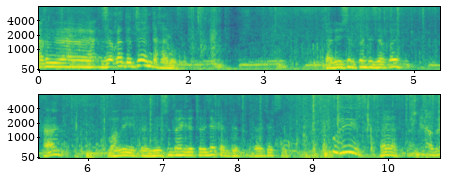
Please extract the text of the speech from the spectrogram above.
Bakın zırka dedi ente hanım. Yani Yusuf dedi zırka. He? Mavi Yusuf dayı götürecek götüreceksin. Bu ne? He. Yine haber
